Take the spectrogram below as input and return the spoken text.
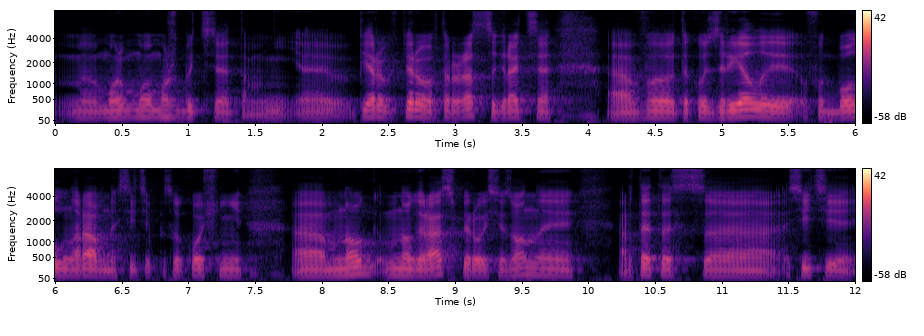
может быть, э, там, первый, в первый, второй раз сыграть в такой зрелый футбол на равных Сити, поскольку очень много, много раз в первые сезоны Артета с э, Сити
